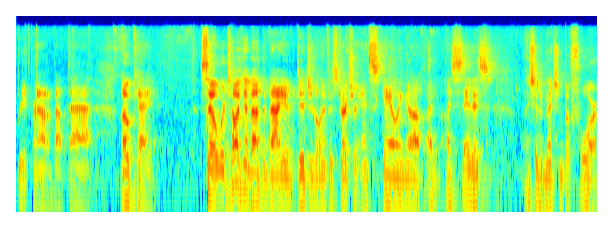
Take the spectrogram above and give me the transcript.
pretty proud about that. Okay. So we're talking about the value of digital infrastructure and scaling up. I, I say this, I should have mentioned before,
